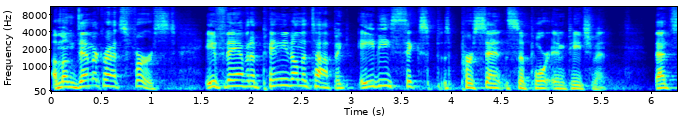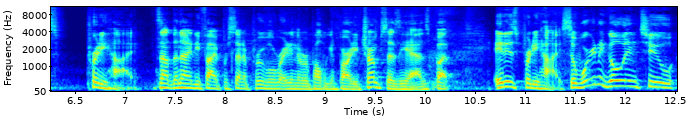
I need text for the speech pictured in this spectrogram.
Among Democrats first, if they have an opinion on the topic, 86% support impeachment. That's pretty high. It's not the 95% approval rating the Republican Party Trump says he has, but it is pretty high. So we're gonna go into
